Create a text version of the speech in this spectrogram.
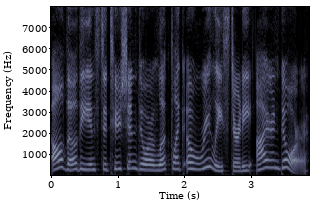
Although the institution door looked like a really sturdy iron door,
